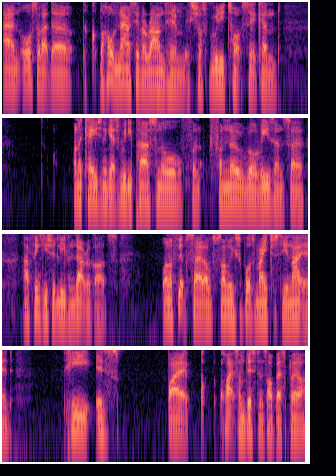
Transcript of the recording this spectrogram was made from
and also like the, the the whole narrative around him is just really toxic and on occasion it gets really personal for for no real reason. So I think he should leave in that regards. On the flip side of somebody who supports Manchester United, he is by quite some distance our best player,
